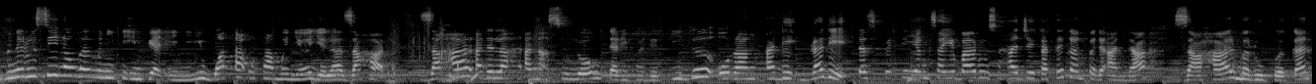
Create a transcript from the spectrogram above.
Menerusi novel Meniti Impian ini, watak utamanya ialah Zahar. Zahar adalah anak sulung daripada tiga orang adik-beradik. Dan seperti yang saya baru sahaja katakan pada anda, Zahar merupakan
